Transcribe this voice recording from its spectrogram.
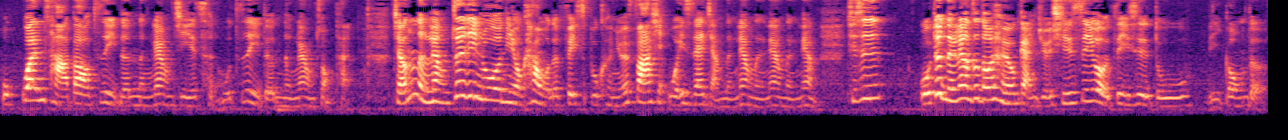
我观察到自己的能量阶层，我自己的能量状态。讲能量，最近如果你有看我的 Facebook，你会发现我一直在讲能量，能量，能量。其实我对能量这东西很有感觉，其实是因为我自己是读理工的，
